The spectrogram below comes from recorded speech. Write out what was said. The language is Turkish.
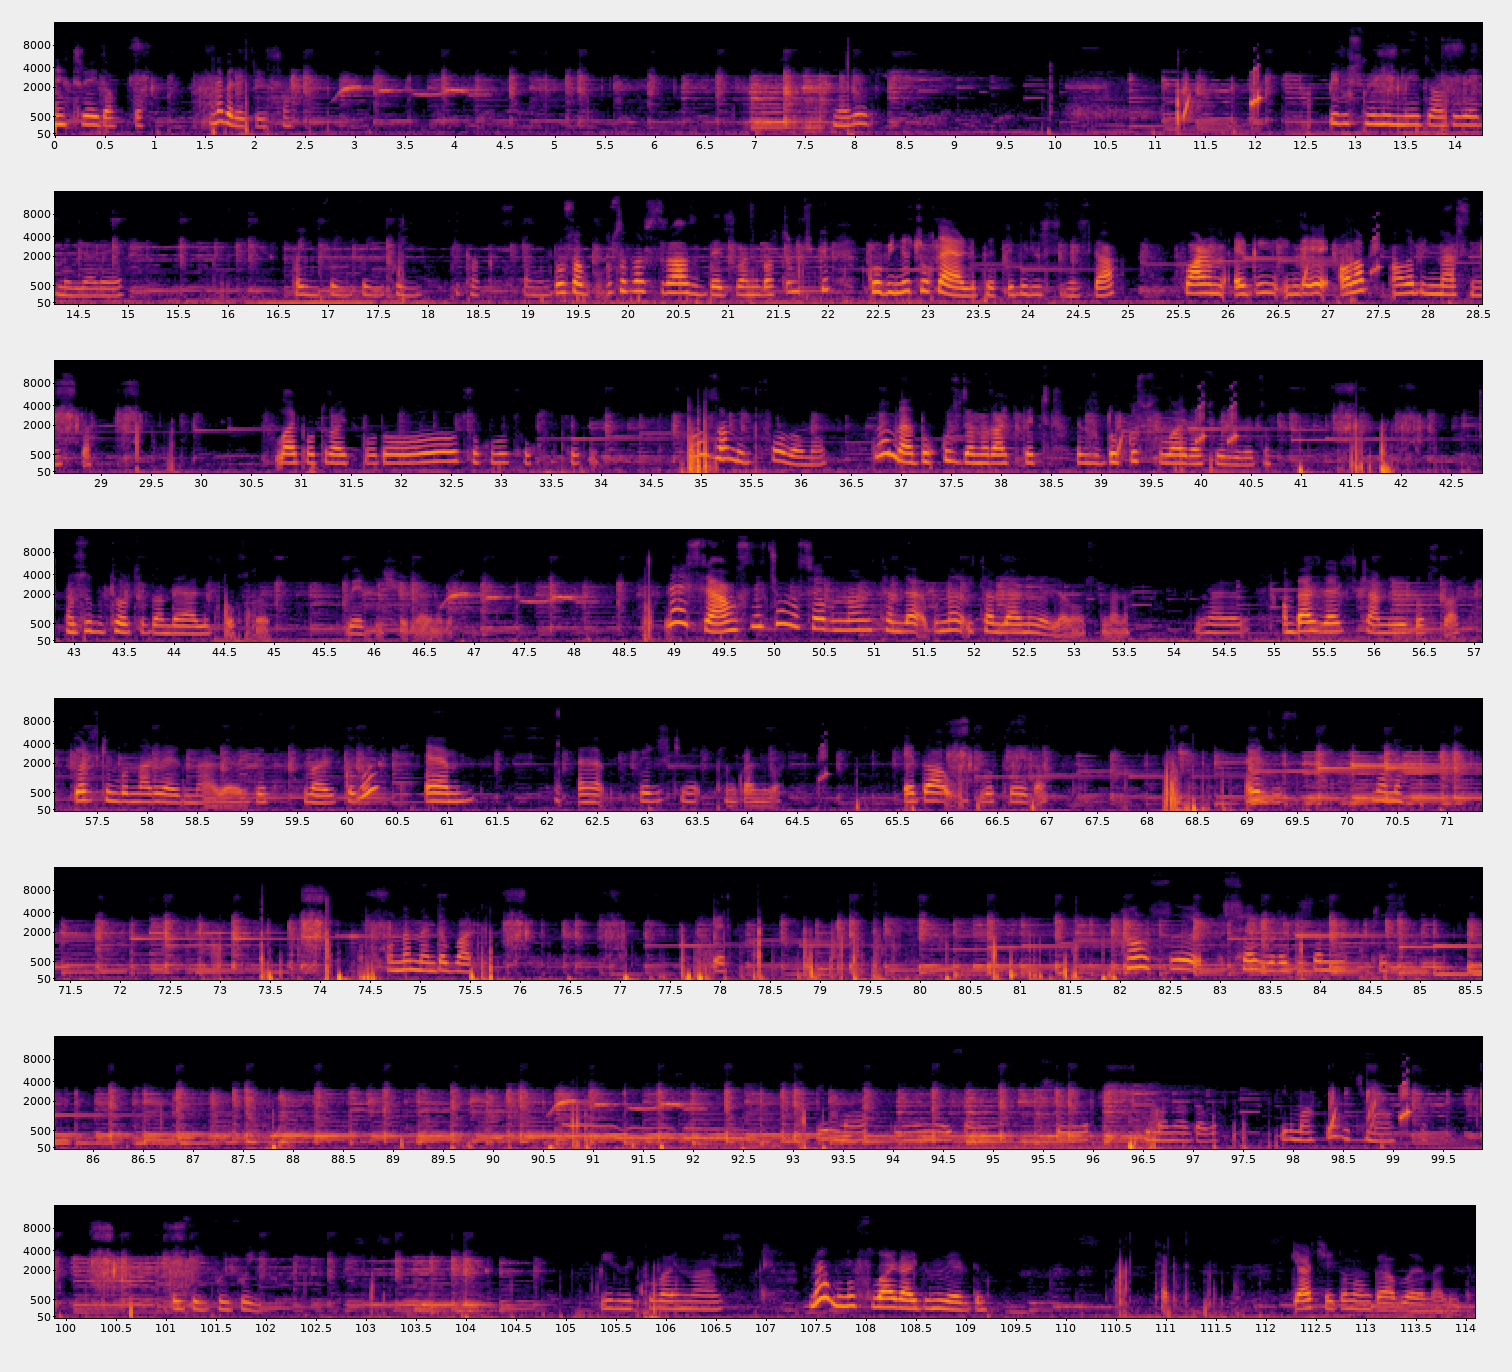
Sonic Trade attı. Ne vereceğiz sen? Ne ver? Bir üstüne inmeye icazı vermirler. Fıy fıy fıy fıy. Pikak istemem. Dostlar bu sefer sıra Zdeçvan'ı bastım çünkü Kobi'nde çok değerli petti bilirsiniz de. Farm Egg'i indi alap alabilmezsiniz de. Fly Portrait Podo çoklu çoklu çoklu. Bazen bir follow mu? Ben ben 9 tane right pet ya da 9 fly right vereceğim. Asıl bu turtle'dan değerli dostlar. Verdiği şeylerine bak. Neyse size hiç olmasa bunların itemler, bunlar itemlerini verirler olsun bana. Bunlar, ama bazıları skemliyor dostlar. Gördük ki bunları verdim verdi. Verdi kabul. E, gördüğünüz gibi penguenli var. Eda Lotreda. Ne vereceğiz? Ne ne? Ondan bende var. Ver. Hansı server'a gitsem pis. Bir mahdiye iki mahdiye. Fıy fıy fıy fıy. Bir week fly nice. Ben bunun fly ride'ını verdim. Tabii. Gerçekten onu kabul edemeliydim.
